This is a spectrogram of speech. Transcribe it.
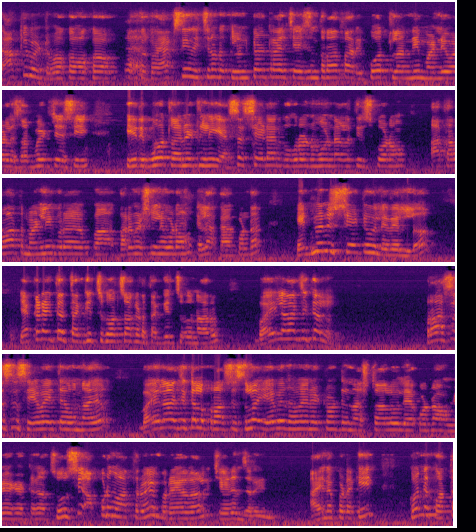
డాక్యుమెంట్ ఒక ఒక ఒక వ్యాక్సిన్ ఇచ్చినప్పుడు క్లినికల్ ట్రయల్ చేసిన తర్వాత ఆ రిపోర్ట్లన్నీ మళ్ళీ వాళ్ళు సబ్మిట్ చేసి ఈ రిపోర్ట్లన్నింటినీ అసెస్ చేయడానికి ఒక రెండు మూడు నెలలు తీసుకోవడం ఆ తర్వాత మళ్ళీ పర్మిషన్ ఇవ్వడం ఇలా కాకుండా అడ్మినిస్ట్రేటివ్ లెవెల్లో ఎక్కడైతే తగ్గించుకోవచ్చో అక్కడ తగ్గించుకున్నారు. బయలాజికల్ ప్రాసెసెస్ ఏవైతే ఉన్నాయో బయలాజికల్ ప్రాసెస్లో ఏ విధమైనటువంటి నష్టాలు లేకుండా ఉండేటట్టుగా చూసి అప్పుడు మాత్రమే ప్రయోగాలు చేయడం జరిగింది. అయినప్పటికీ కొన్ని కొత్త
